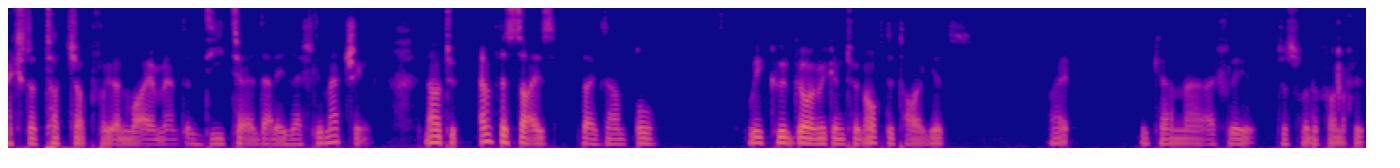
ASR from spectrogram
extra touch up for your environment and detail that is actually matching. Now to emphasize the example we could go and we can turn off the targets right? We can uh, actually just for the fun of it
